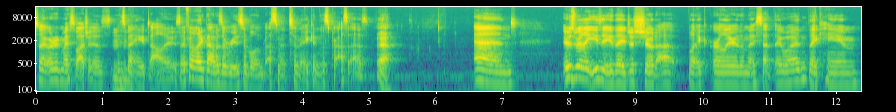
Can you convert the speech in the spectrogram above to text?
So I ordered my swatches. I spent mm-hmm. eight dollars. I felt like that was a reasonable investment to make in this process. yeah. And it was really easy. They just showed up like earlier than they said they would. They came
